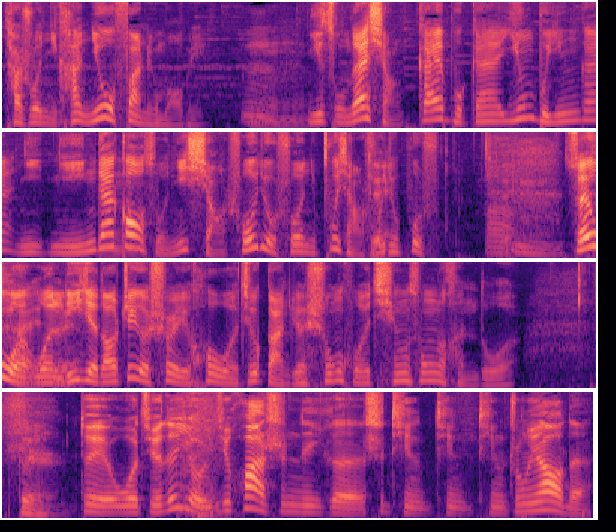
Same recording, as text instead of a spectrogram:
他说，你看你又犯这个毛病，嗯。你总在想该不该，应不应该，你你应该告诉我，你想说就说，你不想说就不说。嗯。嗯。所以我我理解到这个事儿以后，我就感觉生活轻松了很多。对，对，我觉得有一句话是那个是挺挺挺重要的，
